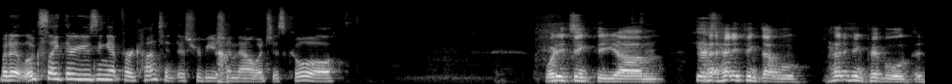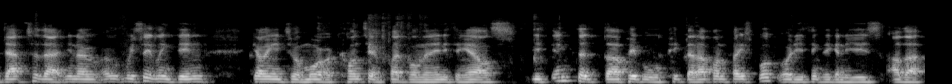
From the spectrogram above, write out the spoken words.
but it looks like they're using it for content distribution now, which is cool. What do you think the um, Yes. How, how do you think that will? How do you think people will adapt to that? You know, uh, we see LinkedIn going into a more of a content platform than anything else. Do you think that uh, people will pick that up on Facebook, or do you think they're going to use other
